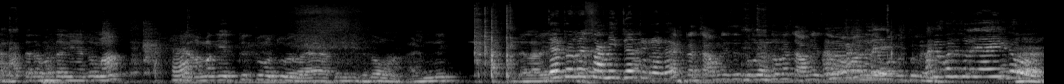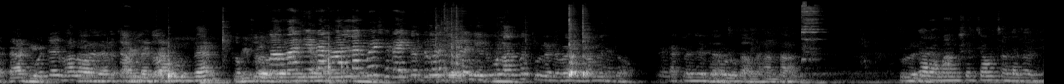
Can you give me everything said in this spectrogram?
হাতাটা ফাতা নিয়ে আসো মা আমাকে একটু একটু তুলে দেয় এখন কিছু খেতে হবে না আর এমনি বেলা হয়ে দে তোর স্বামী দে তুলে দে একটা চামচে তুলে দাও না চামচ দাও আমার নিয়ে মতো তুলে আমি ওখানে চলে যাই তো ওইটাই ভালো হবে চামচ দাও। চামচ দেন সব চলে যাবে। আমার যেটা ভালো লাগবে সেটা একটু করে তুলে নিই যেটুকু লাগবে তুলে নেবে একটা চামচ দাও একটা যেতে বড় হবে হাতা তুলে দাও দাঁড়া মাংসের চামচ আলাদা হবে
